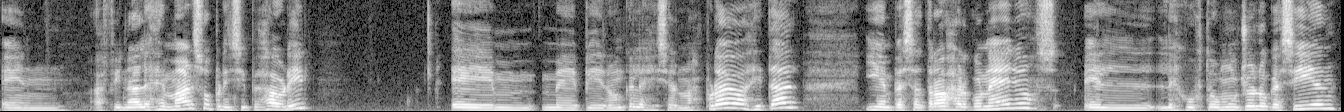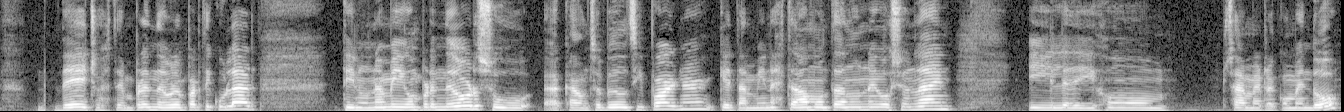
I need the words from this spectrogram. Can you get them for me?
en, a finales de marzo, principios de abril. Em, me pidieron que les hiciera unas pruebas y tal y empecé a trabajar con ellos. les gustó mucho lo que hacían. De hecho, este emprendedor en particular tiene un amigo emprendedor, su accountability partner, que también estaba montando un negocio online y le dijo, o sea, me recomendó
